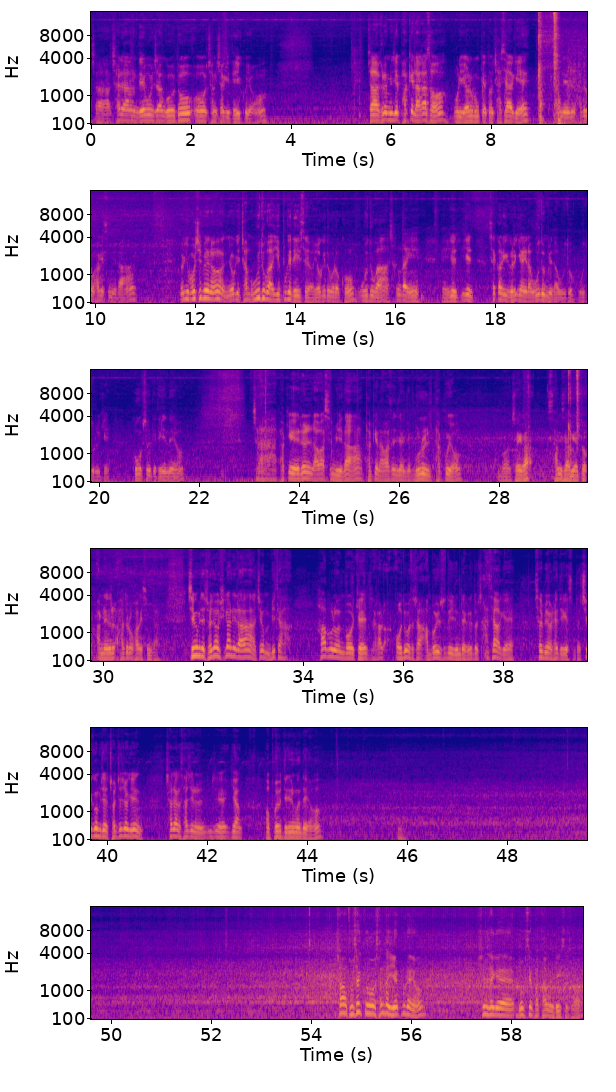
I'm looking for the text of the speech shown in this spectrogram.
자, 차량 내원 장고도 어, 장착이 되어 있고요. 자, 그럼 이제 밖에 나가서 우리 여러분께 또 자세하게 안내를 하도록 하겠습니다. 여기 보시면은 여기 참 우드가 이쁘게 돼 있어요. 여기도 그렇고 우드가 상당히 예, 이게 이게 색깔이 그런 게 아니라 우드입니다. 우드 우드를 이렇게 고급스럽게 돼 있네요. 자 밖에를 나왔습니다. 밖에 나와서 이제, 이제 문을 닫고요. 뭐 제가 상세하게 또 안내를 하도록 하겠습니다. 지금 이제 저녁 시간이라 지금 밑에 하, 하부는 뭐 이렇게 잘 어두워서 잘 안 보일 수도 있는데 그래도 자세하게 설명을 해드리겠습니다. 지금 이제 전체적인 차량 사진을 이제 그냥 어, 보여드리는 건데요. 차 도색도 상당히 예쁘네요. 흰색의 녹색 바탕으로 돼 있어서.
